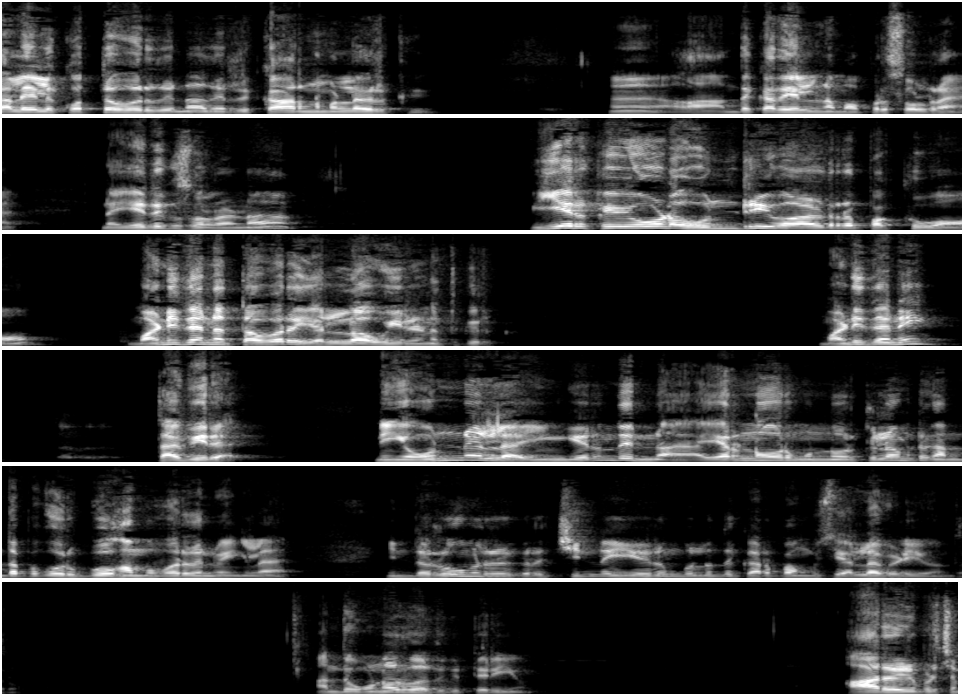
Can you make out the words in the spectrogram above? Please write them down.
தலையில் கொத்த வருதுன்னா அது காரணமெல்லாம் இருக்குது அந்த கதையெல்லாம் நம்ம அப்புறம் சொல்கிறேன் நான் எதுக்கு சொல்கிறேன்னா இயற்கையோட ஒன்றி வாழ்கிற பக்குவம் மனிதனை தவிர எல்லா உயிரினத்துக்கும் இருக்கு. மனிதனை தவிர. நீங்கள் ஒன்றும் இல்லை இங்கேருந்து இரநூறு முந்நூறு கிலோமீட்டருக்கு அந்த பக்கம் ஒரு பூகம்பம் வருதுன்னு வைங்களேன் இந்த ரூமில் இருக்கிற சின்ன எறும்புலேருந்து கரப்பாம்பூச்சி எல்லாம் வெளியே வந்துடும் அந்த உணர்வு அதுக்கு தெரியும். ஆறு அறிவு படித்த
